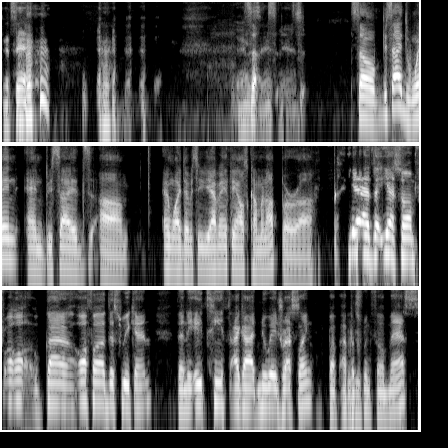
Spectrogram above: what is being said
That's it. So- it, so, so besides Win and besides um NYWC. Do you have anything else coming up, or uh, Yeah, the, yeah. So I'm got off uh, this weekend. Then the 18th, I got New Age Wrestling up, up at Mhm. Springfield, Mass.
